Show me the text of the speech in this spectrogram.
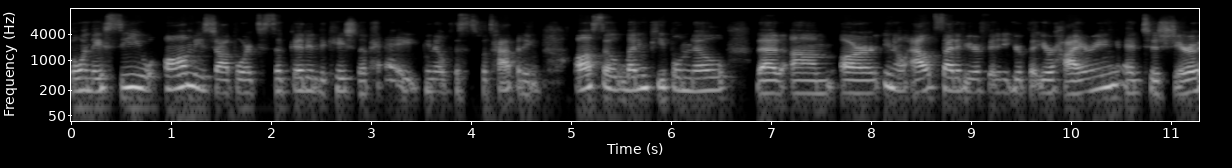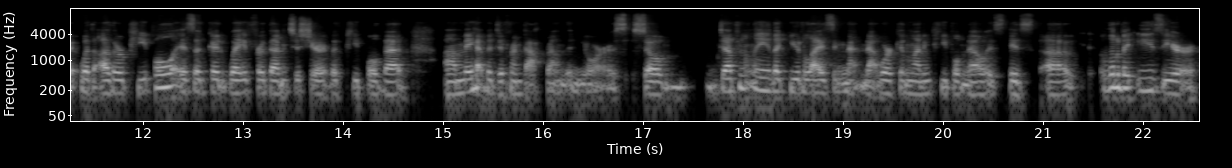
But when they see you on these job boards, it's a good indication of, hey, you know, this is what's happening. Also, letting people know that um, our are, you know, outside of your affinity group that you're hiring and to share it with other people is a good way for them to share it with people that um, may have a different background than yours. So definitely like utilizing that network and letting people know is, is uh, a little bit easier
